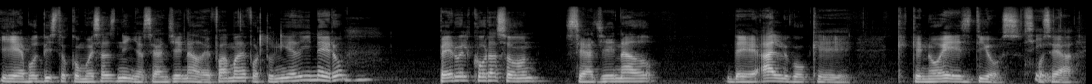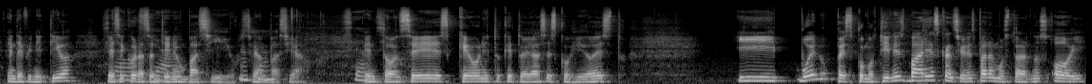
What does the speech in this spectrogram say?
Y hemos visto cómo esas niñas se han llenado de fama, de fortuna y de dinero, pero el corazón se ha llenado de algo que, que, no es Dios. O sea, en definitiva, ese corazón tiene un vacío, se han vaciado. Entonces, qué bonito que tú hayas escogido esto. Y bueno, pues como tienes varias canciones para mostrarnos hoy,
